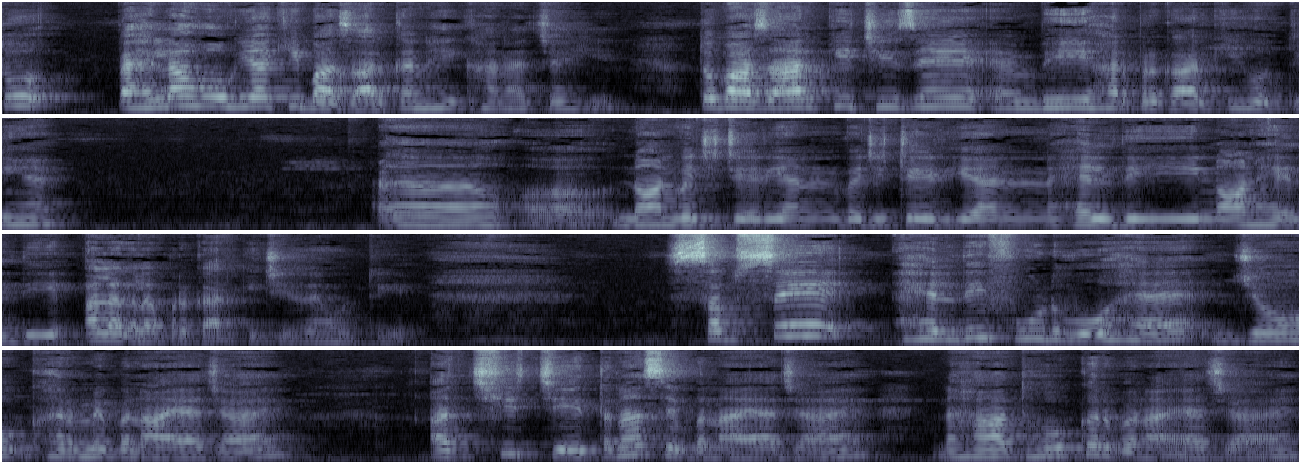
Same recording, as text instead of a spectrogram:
तो पहला हो गया कि बाज़ार का नहीं खाना चाहिए। तो बाज़ार की चीज़ें भी हर प्रकार की होती हैं। Non vegetarian vegetarian healthy non healthy अलग अलग प्रकार की चीज़ें होती है। सबसे हेल्दी फ़ूड वो है जो घर में बनाया जाए, अच्छी चेतना से बनाया जाए नहा धोकर बनाया जाए,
